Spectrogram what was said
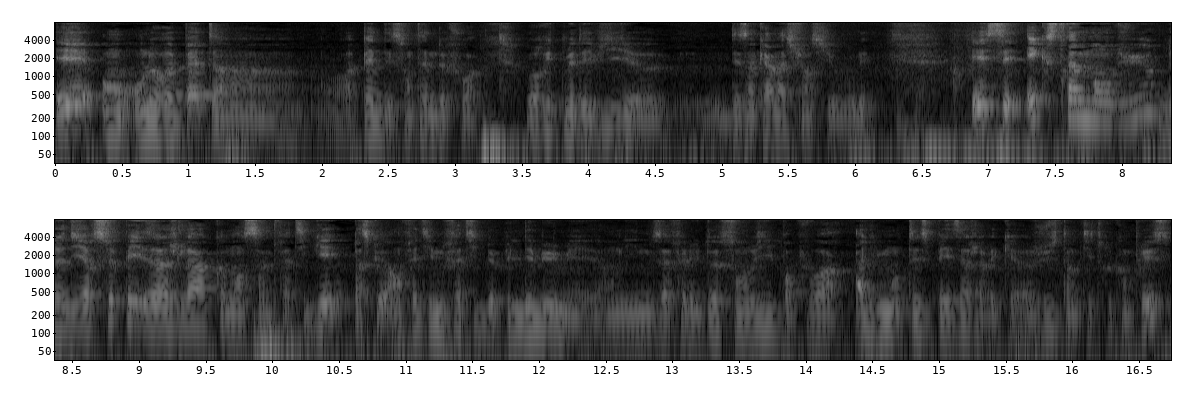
et on, le répète, on répète des centaines de fois au rythme des vies, euh, des incarnations si vous voulez. Et c'est extrêmement dur de dire ce paysage-là commence à me fatiguer, parce qu'en en fait il nous fatigue depuis le début, mais on, il nous a fallu 200 vies pour pouvoir alimenter ce paysage avec euh, juste un petit truc en plus.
